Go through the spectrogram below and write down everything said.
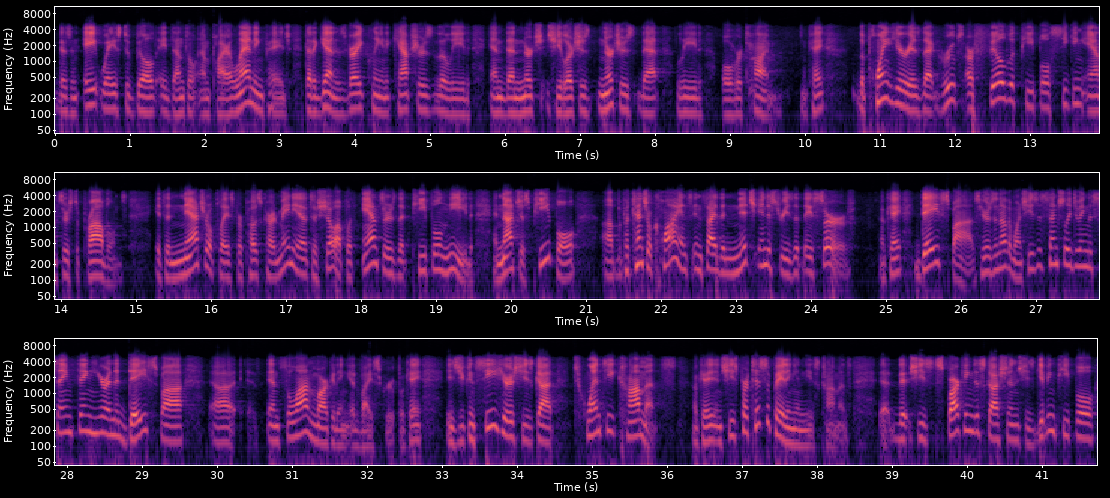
there's an eight ways to build a dental empire landing page that again is very clean. It captures the lead and then she nurtures, nurtures that lead over time. Okay? The point here is that groups are filled with people seeking answers to problems. It's a natural place for Postcard Mania to show up with answers that people need, and not just people, uh, but potential clients inside the niche industries that they serve. Okay, day spas. Here's another one. She's essentially doing the same thing here in a day spa uh, and salon marketing advice group. Okay, as you can see here, she's got 20 comments. Okay, and she's participating in these comments. Uh, she's sparking discussion. She's giving people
